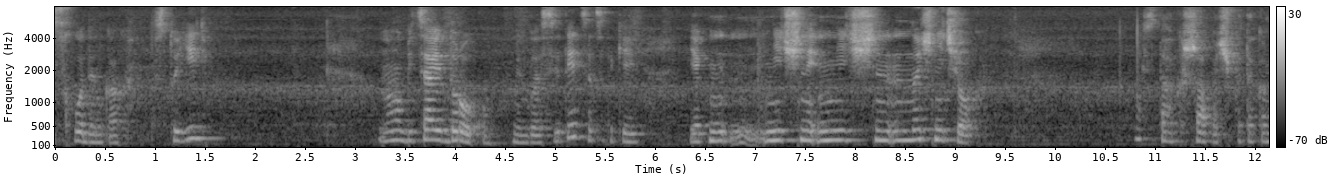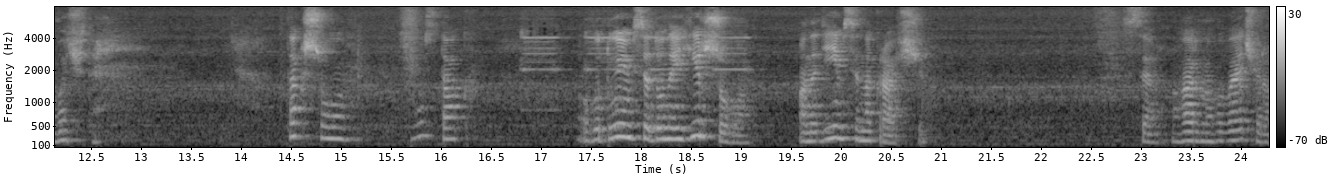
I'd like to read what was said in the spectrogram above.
сходинках стоїть. Ну, обіцяють до року він буде світитися. Це такий, як нічний, ніч, ночничок. Ось так, шапочка така, бачите? Так що, ось так. Готуємося до найгіршого, а надіємося на краще. Все, гарного вечора.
